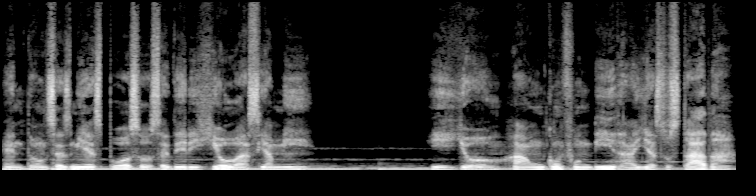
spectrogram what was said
Entonces mi esposo se dirigió hacia mí y yo, aún confundida y asustada,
